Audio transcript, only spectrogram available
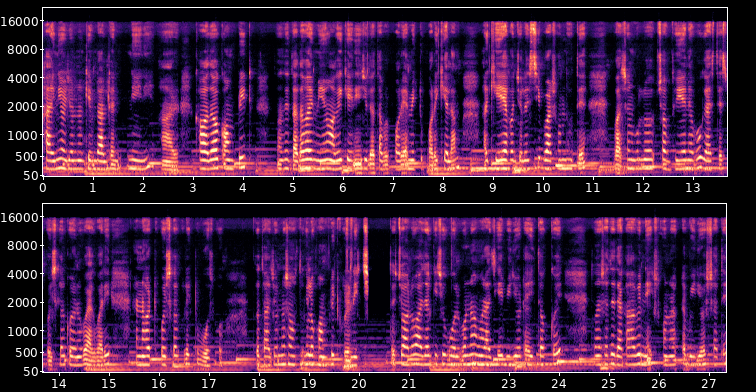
খাইনি, ওই জন্য আর কি ডালটা নিয়ে নিই আর খাওয়া দাওয়া কমপ্লিট আমাদের দাদাভাই মেয়েও আগে খেয়ে নিয়েছিল, তারপর পরে আমি একটু পরে খেলাম। আর খেয়ে এখন চলে এসেছি বাসন ধুতে। বাসনগুলো সব ধুয়ে নেব, গ্যাস ট্যাস পরিষ্কার করে নেব, একবারই রান্নাঘরটা পরিষ্কার করে একটু বসবো। তো তার জন্য সমস্তগুলো কমপ্লিট করে নিচ্ছি। তো চলো আজ আর কিছু বলব না, আমার আজকের ভিডিওটা এই তক্কই। তোমার সাথে দেখা হবে নেক্সট কোনো একটা ভিডিওর সাথে।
